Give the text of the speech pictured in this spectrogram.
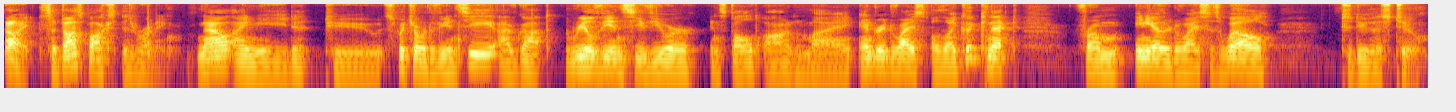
All right, so DOSBox is running. Now I need to switch over to VNC. I've got real VNC viewer installed on my Android device, although I could connect from any other device as well to do this too.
